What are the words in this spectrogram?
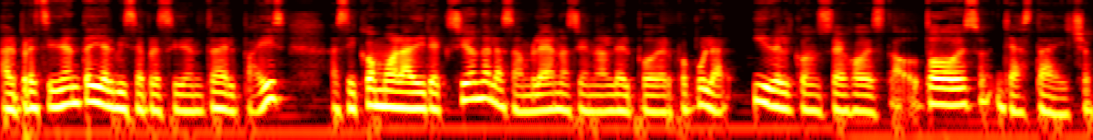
al presidente y al vicepresidente del país, así como a la dirección de la Asamblea Nacional del Poder Popular y del Consejo de Estado. Todo eso ya está hecho.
